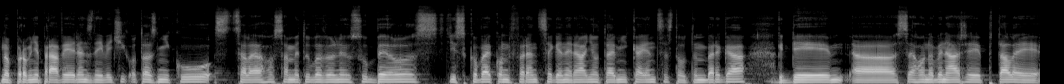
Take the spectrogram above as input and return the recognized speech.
No pro mě právě jeden z největších otazníků z celého summitu ve Vilniusu byl z tiskové konference generálního tajemníka Jence Stoltenberga, kdy uh, se ho novináři ptali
